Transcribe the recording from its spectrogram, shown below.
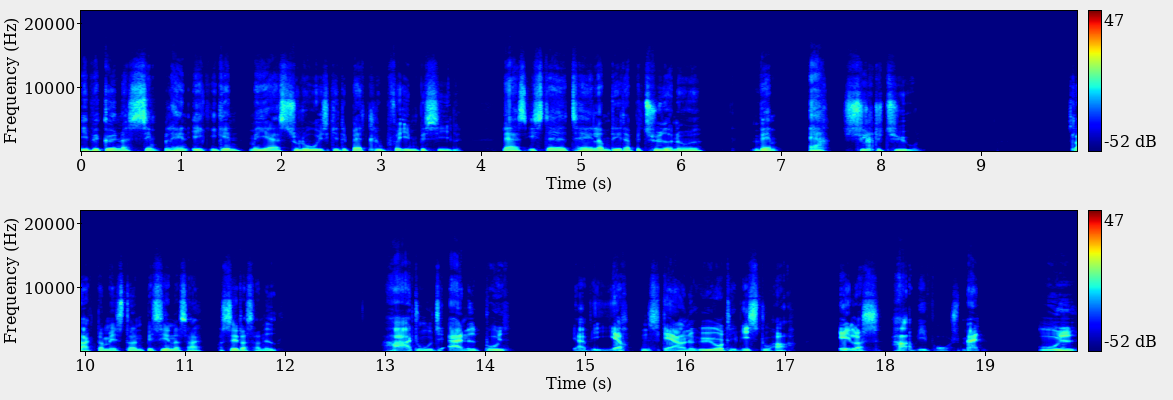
I begynder simpelthen ikke igen med jeres zoologiske debatklub for imbecile. Lad os i stedet tale om det, der betyder noget. Hvem er syltetyven? Slagtermesteren besinder sig og sætter sig ned. Har du et andet bud? Jeg vil hjertens gerne høre det, hvis du har. Ellers har vi vores mand ude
